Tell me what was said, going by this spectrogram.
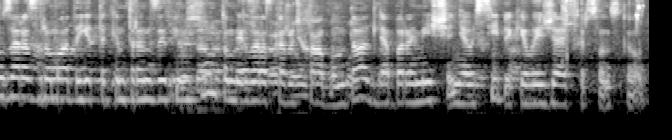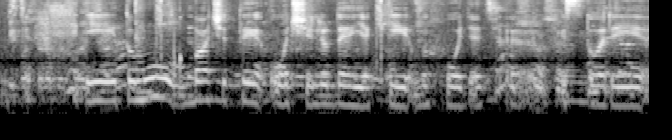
Ну зараз громада є таким транзитним пунктом, як зараз кажуть, хабом да, для переміщення осіб, які виїжджають з Херсонської області. І тому бачити очі людей, які виходять е, історії,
